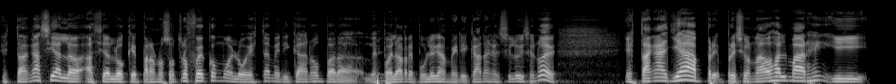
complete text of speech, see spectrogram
Están hacia, hacia lo que para nosotros fue como el oeste americano para después la República Americana en el siglo XIX. Están allá pre- presionados al margen y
